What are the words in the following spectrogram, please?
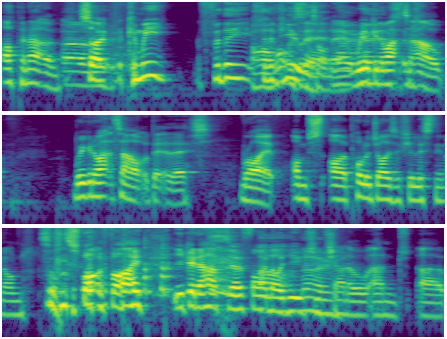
up and at 'em. Um, so can we, for the for oh, the viewers on it, No, we're no, going to act it it was- out. We're going to act out a bit of this. Right. I'm. I apologise if you're listening on, on Spotify. you're going to have to find our Oh, YouTube no. channel and uh,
